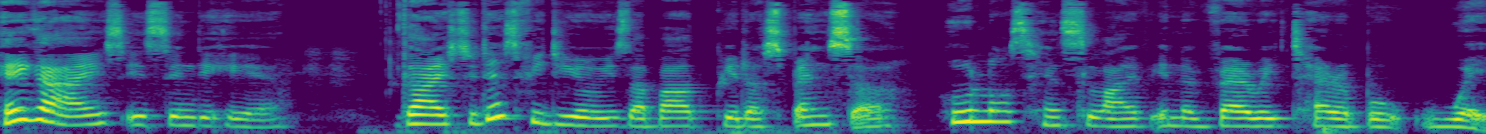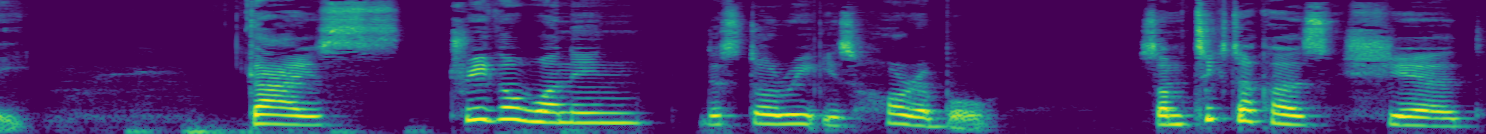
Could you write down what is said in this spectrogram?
Hey guys, it's Cindy here. Guys, today's video is about Peter Spencer, who lost his life in a very terrible way. Guys, trigger warning, the story is horrible. Some TikTokers shared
